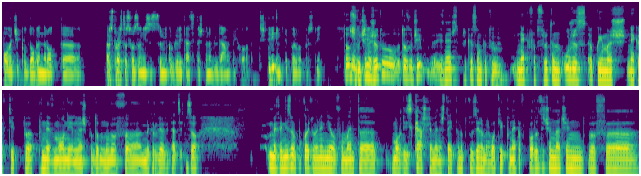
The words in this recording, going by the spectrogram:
повече подобен род а, разстройства, свързани с микрогравитацията, ще наблюдаваме при хората. Ще видим, те първа предстои. То звучи, между другото, то звучи, извиня, че се прекъсвам, като mm-hmm. някакъв абсолютен ужас, ако имаш някакъв тип пневмония или нещо подобно в а, микрогравитация. Смисъл, механизма, по който нали, ние в момента може да изкашляме нещата, но подозирам работи и по някакъв по-различен начин в а,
